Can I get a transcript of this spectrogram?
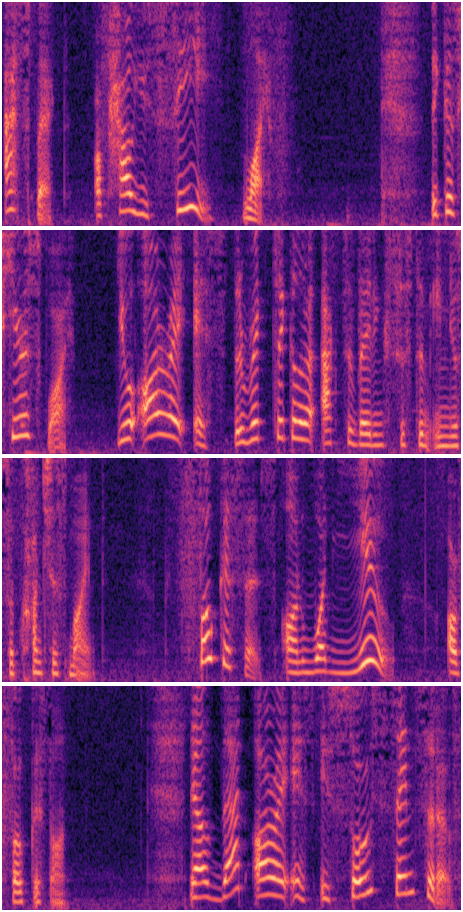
aspect of how you see life. Because here's why your RAS, the reticular activating system in your subconscious mind, focuses on what you are focused on. Now, that RAS is so sensitive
